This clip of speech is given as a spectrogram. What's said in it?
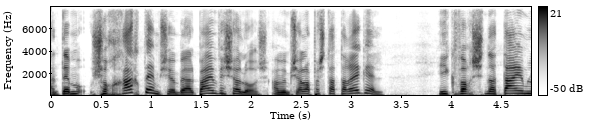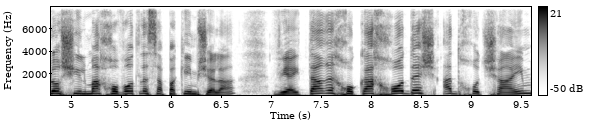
אתם שוכחתם שב-2003 הממשלה פשטה את הרגל. היא כבר שנתיים לא שילמה חובות לספקים שלה, והיא הייתה רחוקה חודש עד חודשיים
